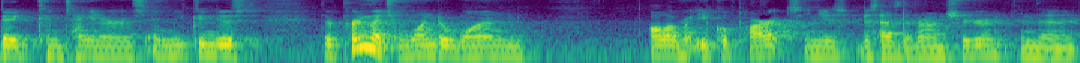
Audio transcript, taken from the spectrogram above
big containers, and you can just they're pretty much one to one, all over equal parts, and you just, besides the brown sugar and the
